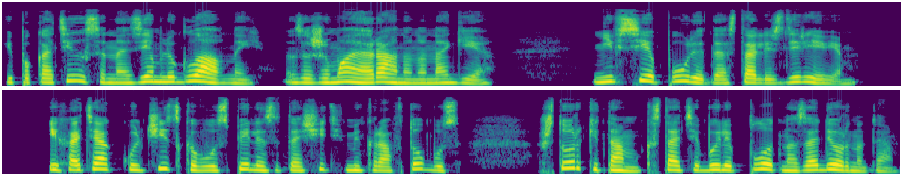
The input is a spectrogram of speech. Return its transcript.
и покатился на землю главный, зажимая рану на ноге. Не все пули достались деревьям. И хотя Кульчицкого успели затащить в микроавтобус, шторки там, кстати, были плотно задернуты.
